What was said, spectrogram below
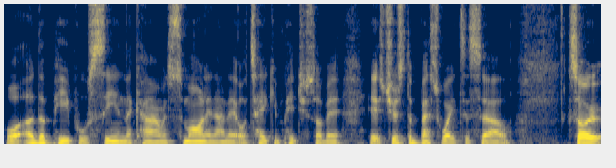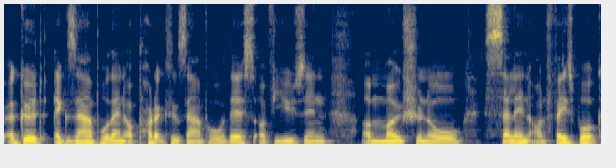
or other people seeing the car and smiling at it or taking pictures of it. It's just the best way to sell. So a good example then, or product example of this, of using emotional selling on Facebook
